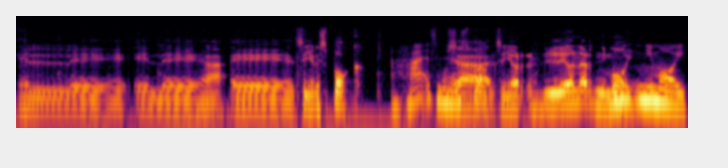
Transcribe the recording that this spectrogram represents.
el eh, el, eh, ah, eh, el señor Spock, Ajá, el o señor sea, Spock. el señor Leonard Nimoy. N- Nimoy.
